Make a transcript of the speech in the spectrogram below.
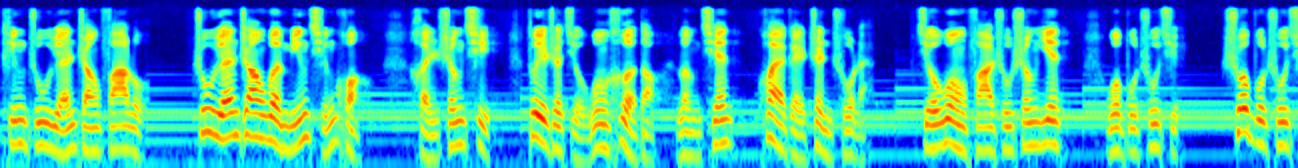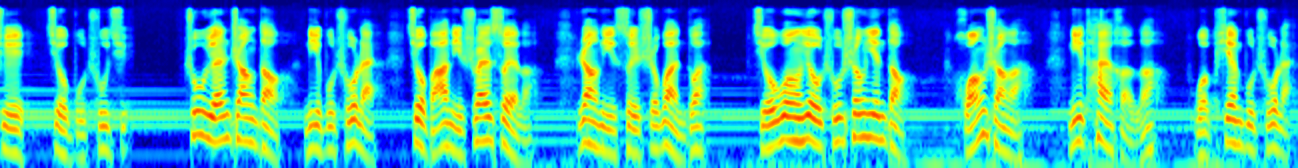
听朱元璋发落。朱元璋问明情况，很生气，对着酒瓮喝道：“冷谦，快给朕出来！”酒瓮发出声音：“我不出去，说不出去就不出去。”朱元璋道：“你不出来，就把你摔碎了，让你碎尸万段。”酒瓮又出声音道：“皇上啊，你太狠了，我偏不出来。”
